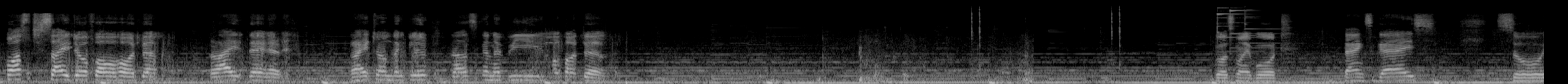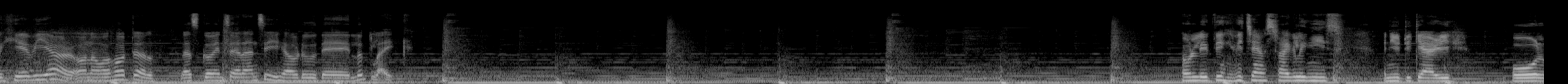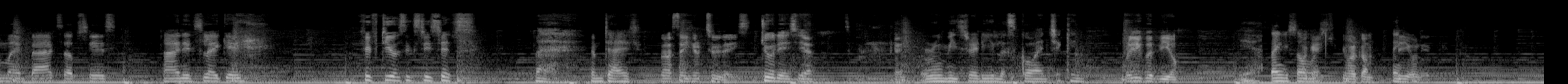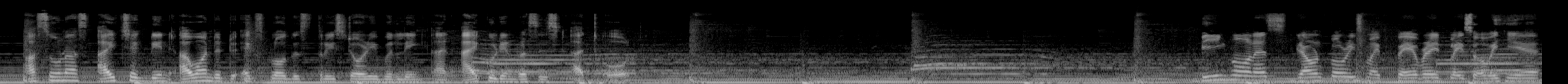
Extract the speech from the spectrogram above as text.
First sight of our hotel, right there, right on the cliff. That's gonna be our hotel. was my boat. Thanks guys. So here we are on our hotel. Let's go inside and see how do they look like. Only thing which I'm struggling is I need to carry all my bags upstairs and it's like a 50 or 60 steps. Man, I'm tired. Gonna stay here two days. Two days, yeah. Okay. Room is ready. Let's go and check in. Really good view. Yeah. Thank you so okay, much. you're welcome. Thank See you. you. As soon as I checked in, I wanted to explore this three story building and I couldn't resist at all. Being honest, ground floor is my favorite place over here.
